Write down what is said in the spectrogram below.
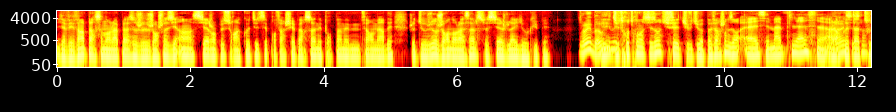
il y avait 20 personnes dans la place. Je- J'en choisis un siège en plus sur un côté, tu sais, pour faire chier personne et pour pas même me faire emmerder. Je te jure, je rentre dans la salle, ce siège-là, il est occupé. Oui, bah et oui. tu oui. te retrouves dans cette saison, tu fais, tu, tu vas pas faire chier en disant, eh, c'est ma place. alors ouais, que t'as tout,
